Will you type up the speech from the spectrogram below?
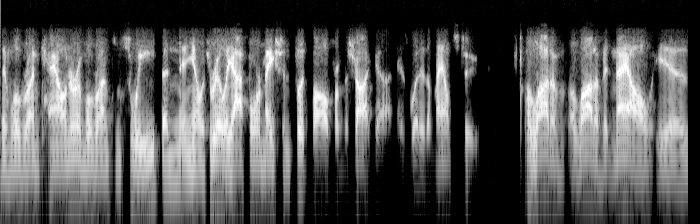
then we'll run counter and we'll run some sweep, and, and you know, it's really I formation football from the shotgun is what it amounts to. A lot of a lot of it now is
